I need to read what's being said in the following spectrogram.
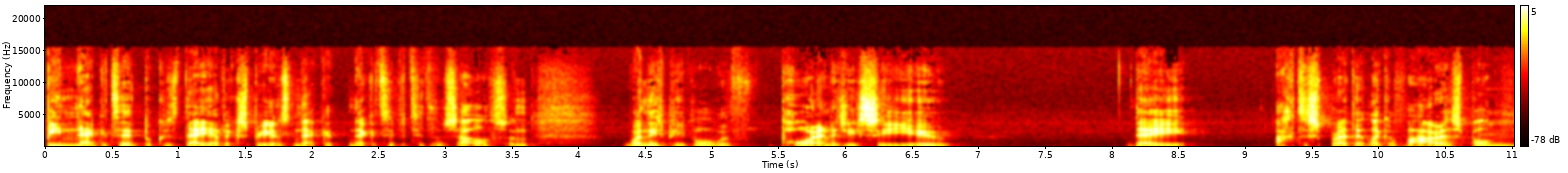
be negative because they have experienced neg- negativity themselves, and when these people with poor energy see you, they act to spread it like a virus. But mm.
